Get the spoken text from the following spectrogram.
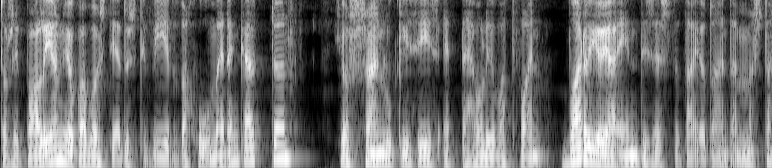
tosi paljon, joka voisi tietysti viitata huumeiden käyttöön. Jossain luki siis, että he olivat vain varjoja entisestä tai jotain tämmöistä.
